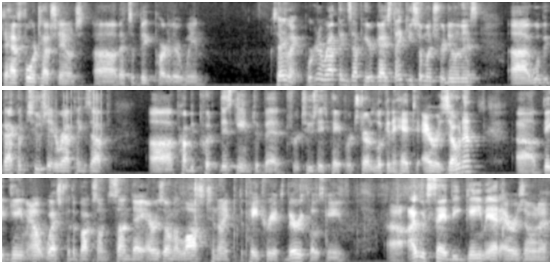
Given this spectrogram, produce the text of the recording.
To have four touchdowns, uh, that's a big part of their win. So anyway, we're going to wrap things up here, guys. Thank you so much for doing this. Uh, we'll be back on Tuesday to wrap things up. Uh, probably put this game to bed for Tuesday's paper and start looking ahead to Arizona. Uh, big game out west for the Bucs on Sunday. Arizona lost tonight to the Patriots. Very close game. Uh, I would say the game at Arizona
